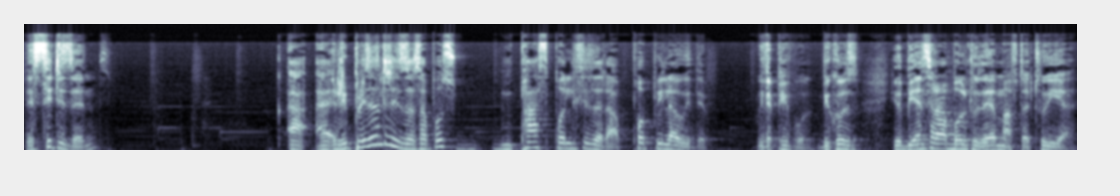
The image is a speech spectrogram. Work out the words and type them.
the citizens. Uh, uh, representatives are supposed to pass policies that are popular with the with the people because you'll be answerable to them after two years.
